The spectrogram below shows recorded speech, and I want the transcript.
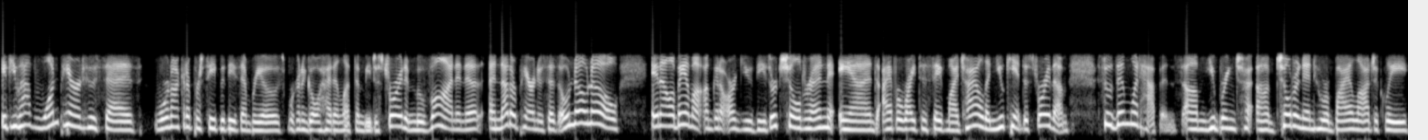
if you have one parent who says, "We're not going to proceed with these embryos, we're going to go ahead and let them be destroyed and move on," and a, another parent who says, "Oh no, no, in Alabama, I'm going to argue these are children and I have a right to save my child and you can't destroy them." So then what happens? Um, you bring ch- um, children in who are biologically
